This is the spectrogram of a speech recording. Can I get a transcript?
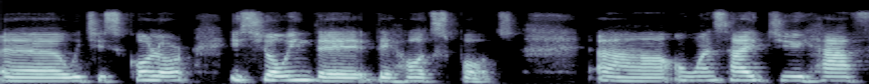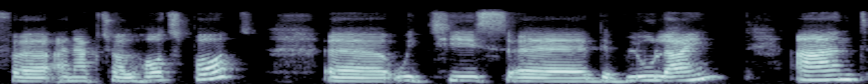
uh, which is color is showing the the hotspots. Uh, on one side you have uh, an actual hotspot uh, which is uh, the blue line and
